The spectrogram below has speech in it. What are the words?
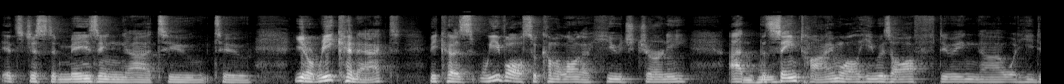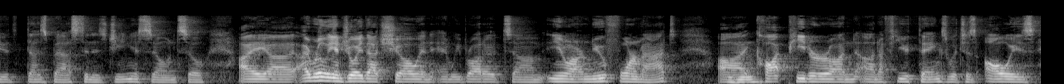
it's just amazing uh, to to you know reconnect because we've also come along a huge journey at mm-hmm. the same time while he was off doing uh, what he do, does best in his genius zone. So I uh, I really enjoyed that show, and, and we brought out um, you know our new format. Uh, mm-hmm. caught Peter on on a few things, which is always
